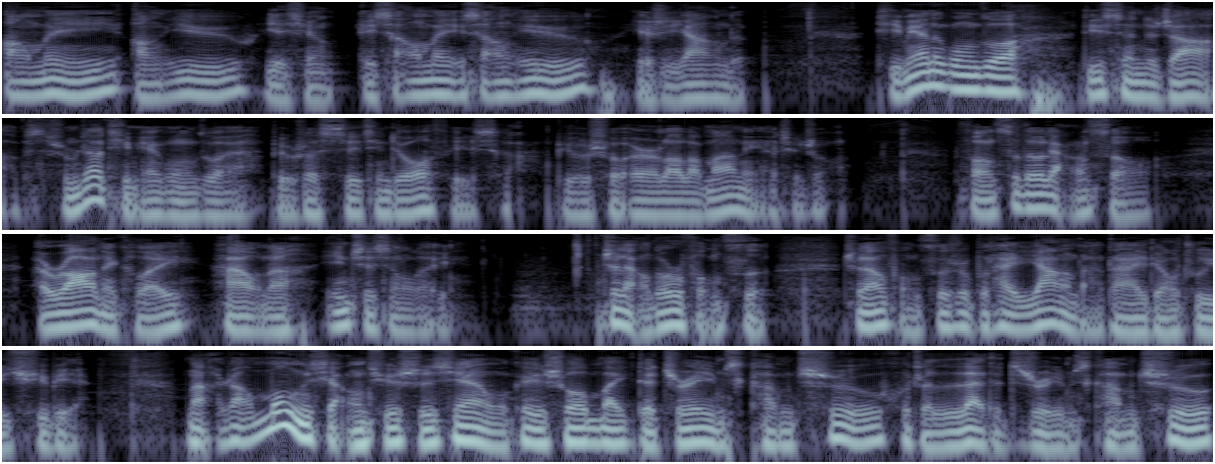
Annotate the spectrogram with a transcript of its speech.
？On me, on you 也行。It's on me, it's on you 也是一样的。体面的工作，decent jobs。什么叫体面工作呀？比如说 sit in the office 啊，比如说 earn a lot of money 啊这种。讽刺都两个词哦，ironically，还有呢，interestingly。这两个都是讽刺，这两个讽刺是不太一样的，大家一定要注意区别。那让梦想去实现，我可以说 make the dreams come true，或者 let the dreams come true。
